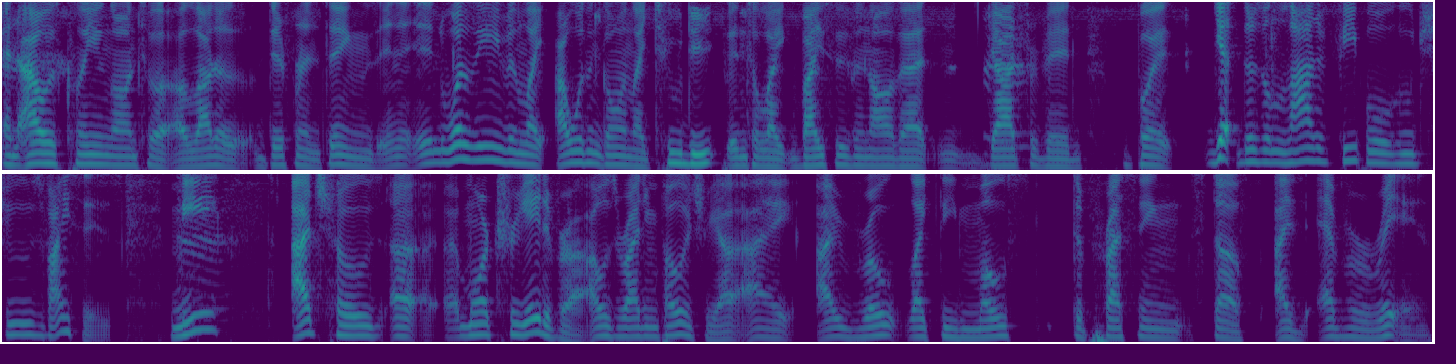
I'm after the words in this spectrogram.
And I was clinging on to a, a lot of different things. And it, it wasn't even like I wasn't going like too deep into like vices and all that, God mm-hmm. forbid. But yeah, there's a lot of people who choose vices. Me, I chose a, a more creative route. I was writing poetry. I, I I wrote like the most depressing stuff I've ever written.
